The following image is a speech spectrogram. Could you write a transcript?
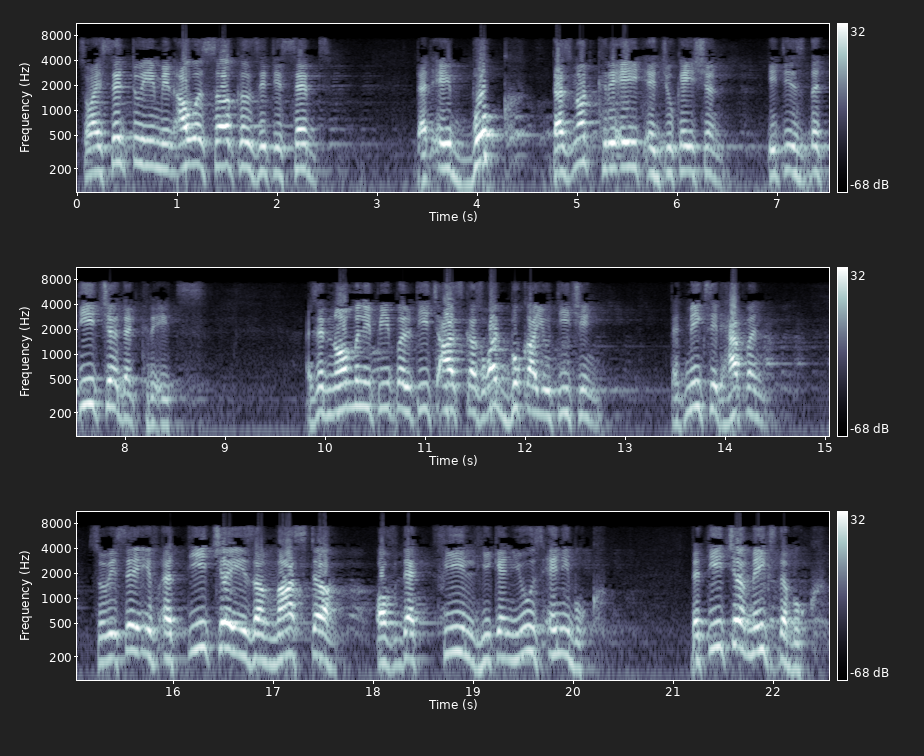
So I said to him, in our circles it is said that a book does not create education. It is the teacher that creates. I said, normally people teach, ask us, what book are you teaching? That makes it happen. So we say, if a teacher is a master of that field, he can use any book. The teacher makes the book.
